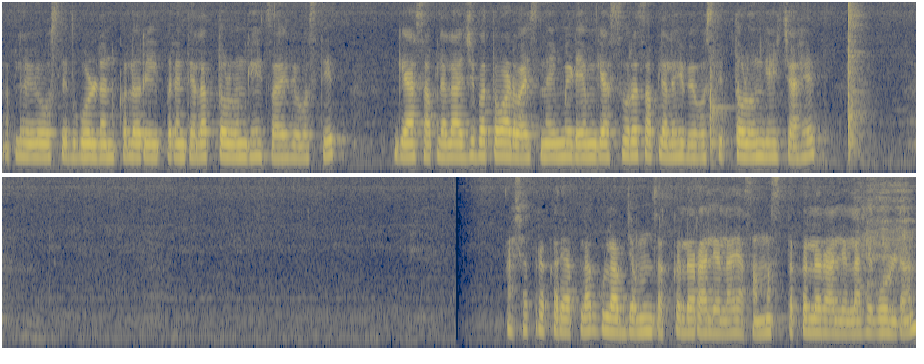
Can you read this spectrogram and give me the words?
आपल्याला व्यवस्थित गोल्डन कलर येईपर्यंत त्याला तळून घ्यायचा आहे व्यवस्थित. गॅस आपल्याला अजिबात वाढवायचं नाही. मिडियम गॅसवरच आपल्याला हे व्यवस्थित तळून घ्यायचे आहेत. अशा प्रकारे आपला गुलाबजामुनचा कलर आलेला आहे. असा मस्त कलर आलेला आहे गोल्डन.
